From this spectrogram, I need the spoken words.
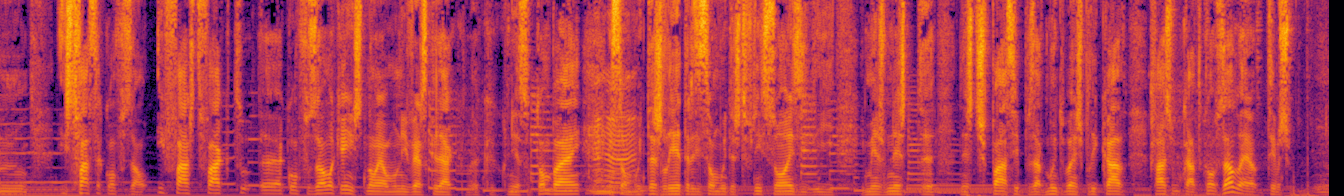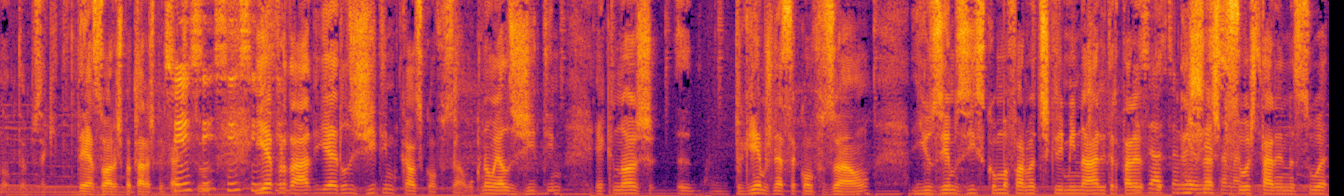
hum, isto faça confusão. E faz, de facto, a confusão a quem isto não é um universo, que, calhar, que, conheçam tão bem. E são muitas letras e são muitas definições. E, e- e mesmo neste, neste espaço, e apesar de muito bem explicado, faz um bocado de confusão. É, temos, não temos aqui 10 horas para estar a explicar Sim, isto sim, tudo. sim, sim, E é verdade e é legítimo que cause confusão. O que não é legítimo é que nós eh, peguemos nessa confusão e usemos isso como uma forma de discriminar e tratar Exatamente. deixem as pessoas estarem na sua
